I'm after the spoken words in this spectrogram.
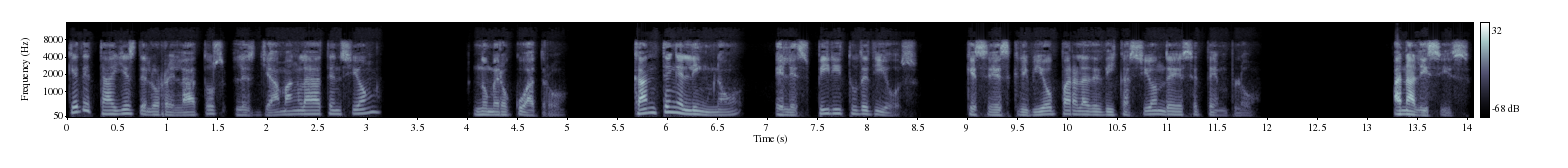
¿Qué detalles de los relatos les llaman la atención? Número 4. Canten el himno El Espíritu de Dios, que se escribió para la dedicación de ese templo. Análisis.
